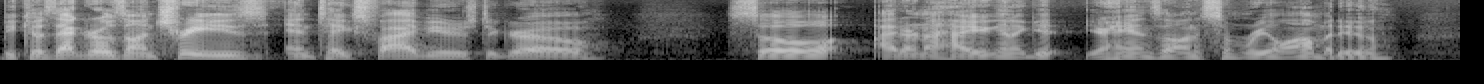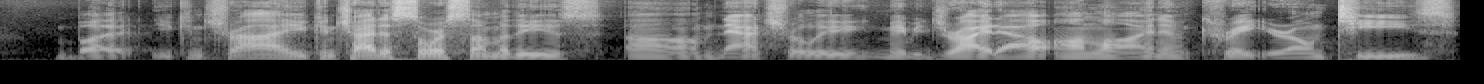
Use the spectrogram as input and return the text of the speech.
because that grows on trees and takes five years to grow. So I don't know how you're gonna get your hands on some real Amadou, but you can try. You can try to source some of these um, naturally, maybe dried out online, and create your own teas.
